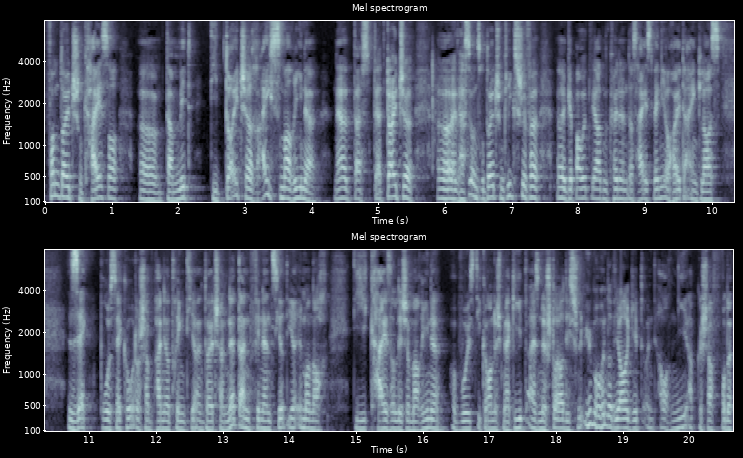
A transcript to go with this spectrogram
vom deutschen Kaiser, äh, damit die deutsche Reichsmarine ne, dass der deutsche, äh, dass unsere deutschen Kriegsschiffe äh, gebaut werden können. Das heißt, wenn ihr heute ein Glas Sekt, Prosecco oder Champagner trinkt hier in Deutschland nicht, dann finanziert ihr immer noch die kaiserliche Marine, obwohl es die gar nicht mehr gibt. Also eine Steuer, die es schon über 100 Jahre gibt und auch nie abgeschafft wurde.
